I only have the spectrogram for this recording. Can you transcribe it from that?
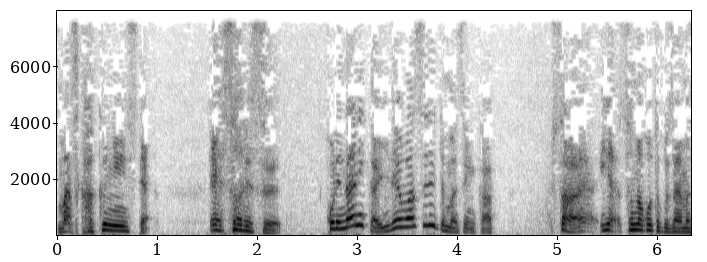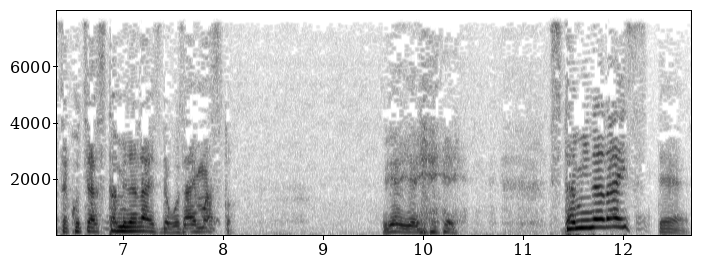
まず確認して。え、そうです。これ何か入れ忘れてませんか？そしたら、いや、そんなことございません。こちらスタミナライスでございますと。いやいやいやいやスタミナライスって、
